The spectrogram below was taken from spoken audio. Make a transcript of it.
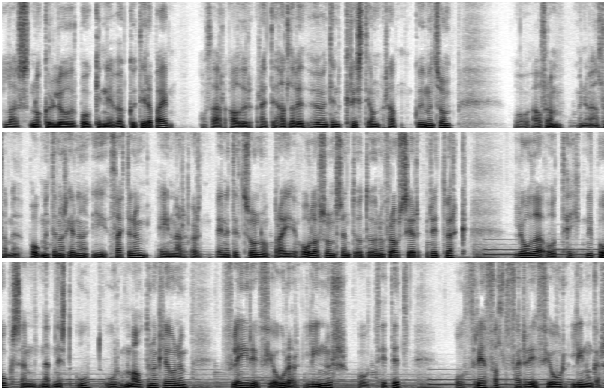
las nokkur ljóður bókinni Vöggutýrabæ og þar áður ræti halla við höfundin Kristján Raffn Guðmundsson og áfram minnum við alltaf með bókmyndinar hérna í þættinum Einar Örn Benediktsson og Bræi Ólafsson sendu á dögunum frá sér rittverk ljóða og teikni bók sem nefnist út úr mátunaklefunum fleiri fjórar línur og titill og þrefalt færri fjór línungar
